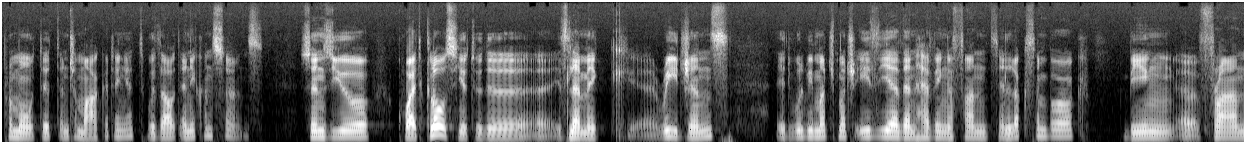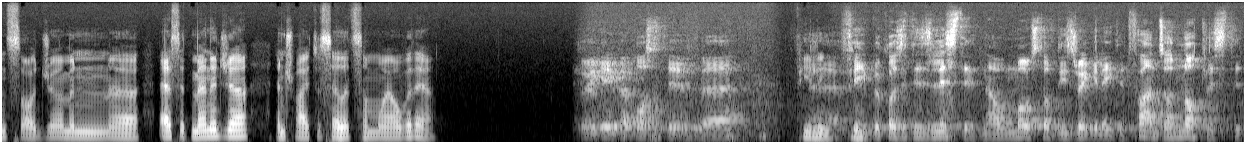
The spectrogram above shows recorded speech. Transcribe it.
promote it and to marketing it without any concerns since you're quite close here to the uh, Islamic uh, regions, it will be much, much easier than having a fund in Luxembourg, being uh, France or German uh, asset manager and try to sell it somewhere over there. So you gave a positive uh, feeling uh, fee because it is listed. Now most of these regulated funds are not listed.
